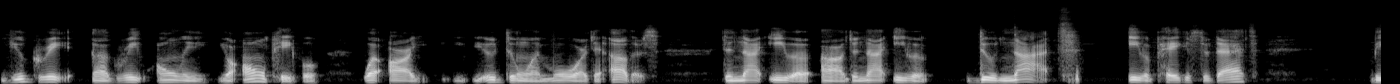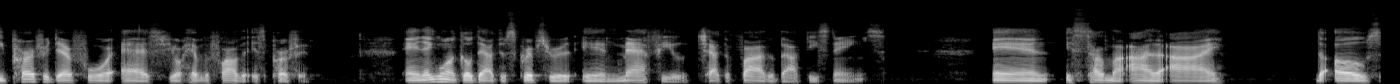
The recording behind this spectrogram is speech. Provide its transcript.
you greet uh, greet only your own people, what are you doing more than others? Do not even uh, do not even do not even pagans do that. Be perfect, therefore, as your heavenly Father is perfect. And they want to go down to scripture in Matthew chapter 5 about these things. And it's talking about eye to eye, the oaths.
